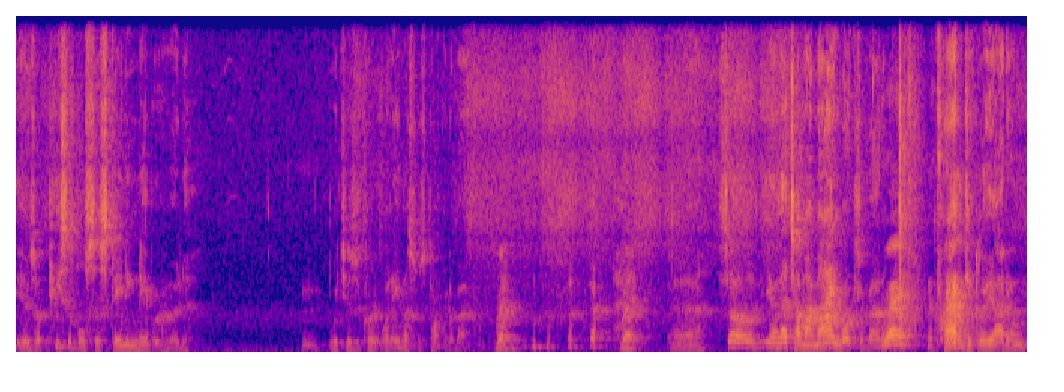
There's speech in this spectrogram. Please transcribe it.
is a peaceable, sustaining neighborhood. Which is of course what Amos was talking about. Right. right. Uh, so, you know, that's how my mind works about it. right. That's good. Practically I don't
